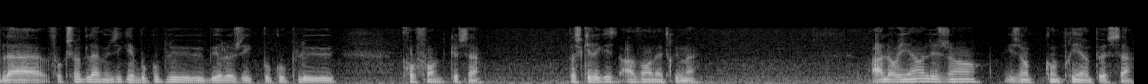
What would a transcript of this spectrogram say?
La fonction de la musique est beaucoup plus biologique, beaucoup plus profonde que ça. Parce qu'elle existe avant l'être humain. À l'Orient, les gens, ils ont compris un peu ça.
